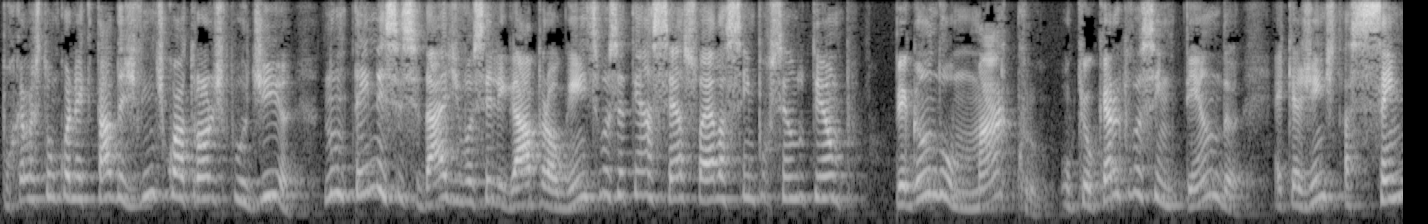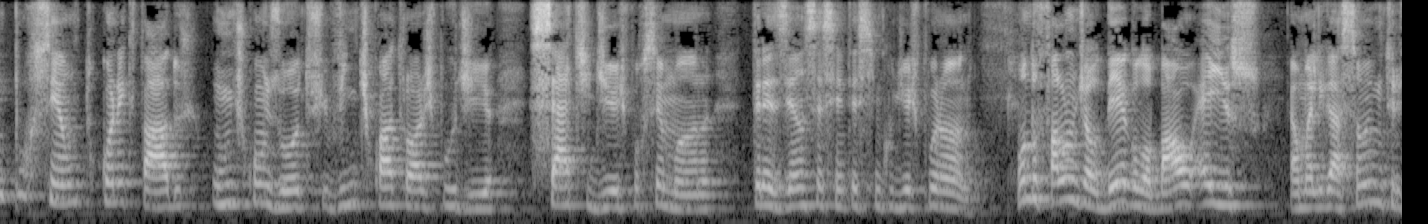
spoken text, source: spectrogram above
Porque elas estão conectadas 24 horas por dia. Não tem necessidade de você ligar para alguém se você tem acesso a ela 100% do tempo. Pegando o macro, o que eu quero que você entenda é que a gente está 100% conectados uns com os outros 24 horas por dia, 7 dias por semana, 365 dias por ano. Quando falam de aldeia global, é isso. É uma ligação entre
